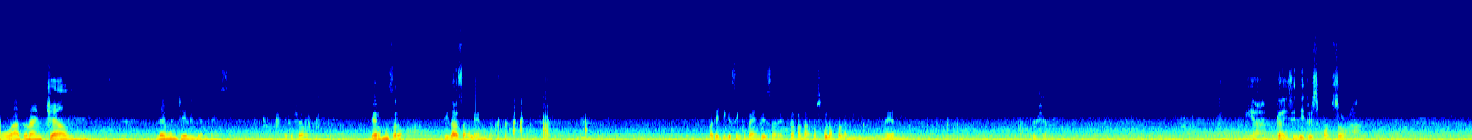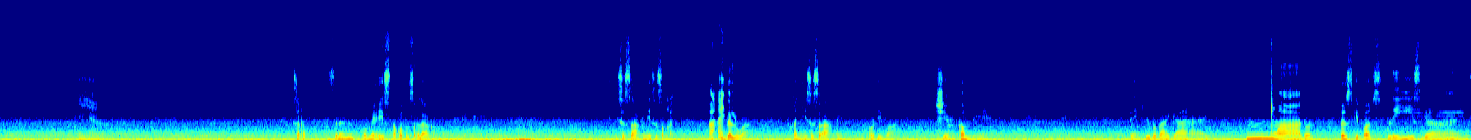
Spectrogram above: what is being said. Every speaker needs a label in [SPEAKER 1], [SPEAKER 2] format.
[SPEAKER 1] Kumuha ko ng jelly. Lemon jelly yan, guys. Ito siya. Pero masarap ha. Hindi lasang lemon. Patitigasin ko pa yan, guys. ah. Kakatapos ko lang palamigin. Ayan. Ito siya. Ayan. Guys, hindi ito sponsor ha. Ayan. Sarap. Sarap. Pamais na ko to sa alaga ko. Isa sa akin, isa sa kanya. Ay, dalawa. Sa kanya, isa sa akin. O, diba? Share kami. Thank you. Bye-bye, guys. Mwah. Don't, don't skip us, please, guys.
